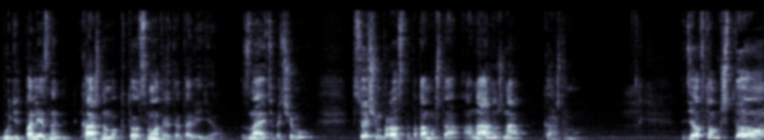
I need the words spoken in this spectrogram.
будет полезна каждому, кто смотрит это видео. Знаете почему? Все очень просто, потому что она нужна каждому. Дело в том, что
